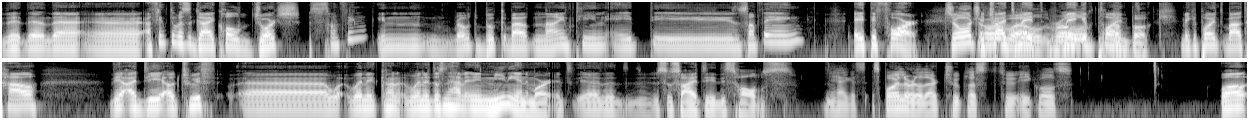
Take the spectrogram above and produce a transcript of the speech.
the the, the uh, I think there was a guy called George something in wrote a book about 1980 something 84 George He tried to make- wrote make a a point. book. make a point about how the idea of truth uh, when it kind of when it doesn't have any meaning anymore it uh, the, the society dissolves Yeah, I guess. Spoiler alert: two plus two equals. well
